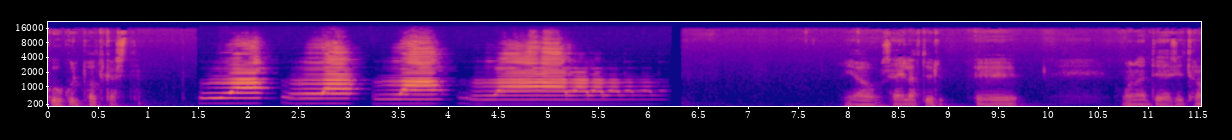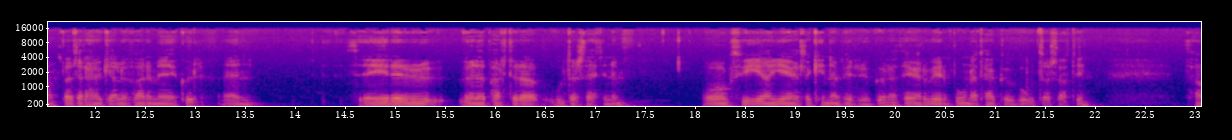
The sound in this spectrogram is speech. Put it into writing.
Google Podcast. Já, sæl aftur. Uh, vonandi þessi trompetar hafa ekki alveg farið með ykkur en þeir eru verða partur af útastættinum og því að ég ætla að kynna fyrir ykkur að þegar við erum búin að taka upp útastáttin þá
